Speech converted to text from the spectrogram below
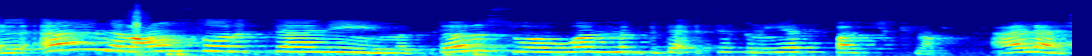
الآن العنصر الثاني من الدرس وهو مبدأ تقنية باتشكنا علاش؟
